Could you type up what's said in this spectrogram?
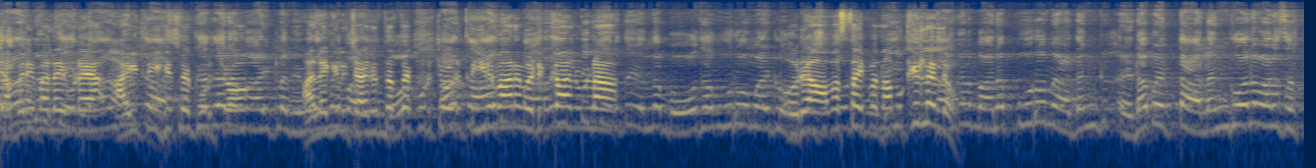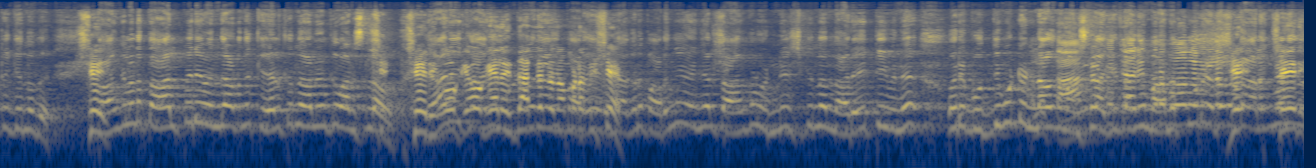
ശബരിമലയുടെ ഐതിഹ്യത്തെ കുറിച്ചോ അല്ലെങ്കിൽ ചരിത്രത്തെ കുറിച്ചോ ഒരു തീരുമാനം എടുക്കാനുള്ള എന്ന ബോധപൂർവമായിട്ടുള്ള ഒരു അവസ്ഥ ഇപ്പൊ നമുക്കില്ലല്ലോ. താങ്കൾ മനഃപൂർവം ഇടപെട്ട അലങ്കോലമാണ് സൃഷ്ടിക്കുന്നത്. താങ്കളുടെ താല്പര്യം എന്താണെന്ന് കേൾക്കുന്ന ആളുകൾക്ക് മനസ്സിലാവും. അങ്ങനെ പറഞ്ഞു കഴിഞ്ഞാൽ താങ്കൾ ഉന്നയിക്കുന്ന നരേറ്റീവിന് ഒരു ബുദ്ധിമുട്ടുണ്ടാവും ശരി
